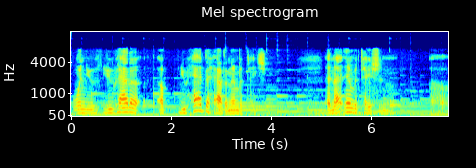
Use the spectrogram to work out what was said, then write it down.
When you you had a, a you had to have an invitation, and that invitation uh,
